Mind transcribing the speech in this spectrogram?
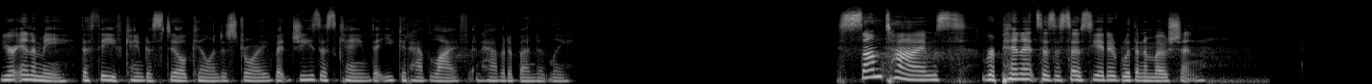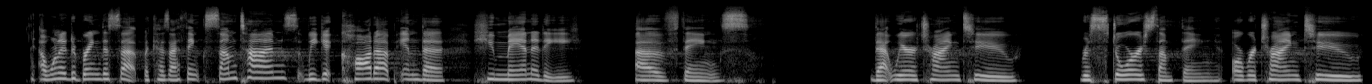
Your enemy, the thief, came to steal, kill, and destroy, but Jesus came that you could have life and have it abundantly. Sometimes repentance is associated with an emotion. I wanted to bring this up because I think sometimes we get caught up in the humanity of things that we're trying to restore something or we're trying to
